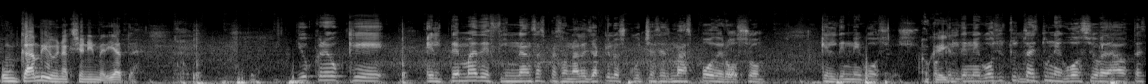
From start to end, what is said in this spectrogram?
un cambio y una acción inmediata. Yo creo que el tema de finanzas personales, ya que lo escuchas, es más poderoso que el de negocios. Porque el de negocios, tú traes tu negocio, ¿verdad? O traes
